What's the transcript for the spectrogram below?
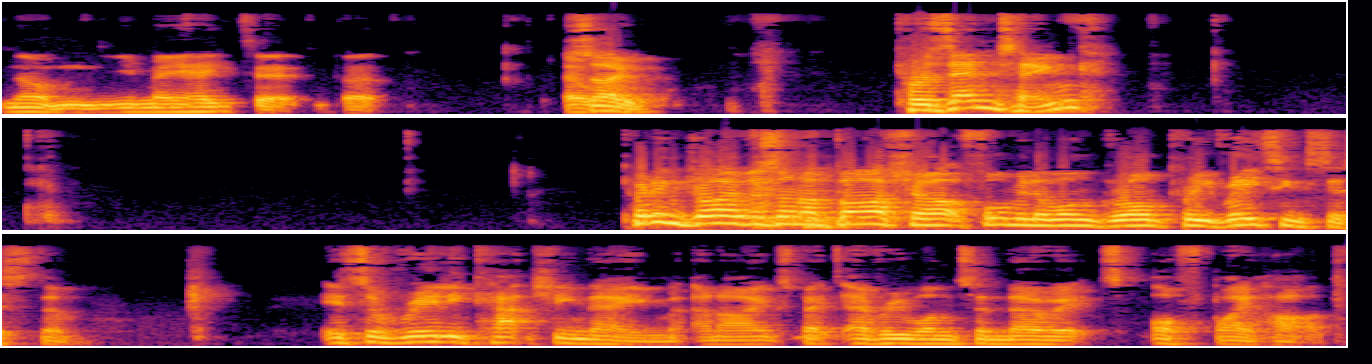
no, you may hate it, but oh, so presenting, putting drivers on a bar chart Formula One Grand Prix rating system. It's a really catchy name, and I expect everyone to know it off by heart.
